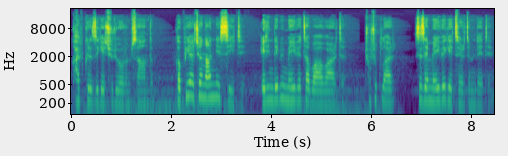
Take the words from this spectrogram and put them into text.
kalp krizi geçiriyorum sandım. Kapıyı açan annesiydi. Elinde bir meyve tabağı vardı. Çocuklar size meyve getirdim dedi.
